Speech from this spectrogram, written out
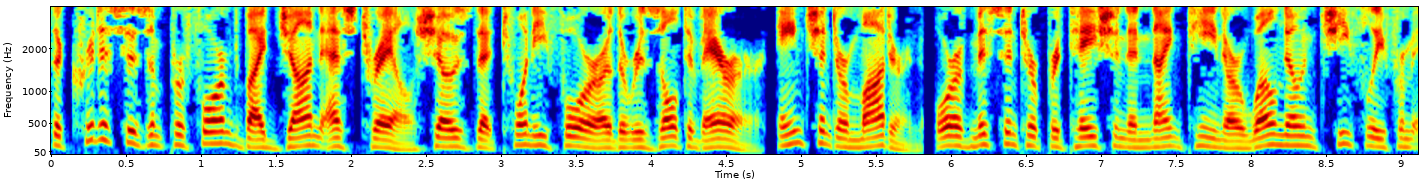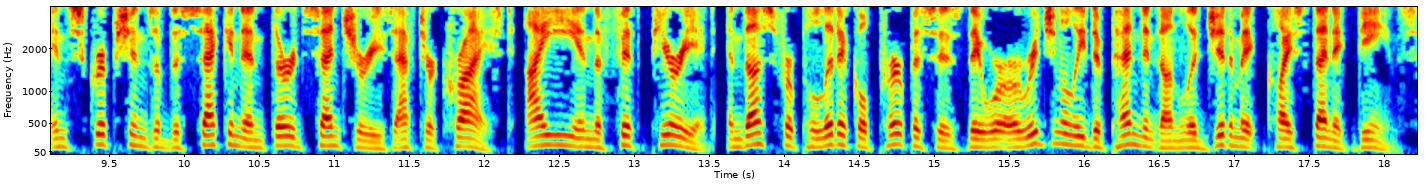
The criticism performed by John S. Traill shows that 24 are the result of error, ancient or modern, or of misinterpretation and 19 are well known chiefly from inscriptions of the 2nd and 3rd centuries after Christ, i.e. in the 5th period, and thus for political purposes they were originally dependent on legitimate Cleisthenic demes.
